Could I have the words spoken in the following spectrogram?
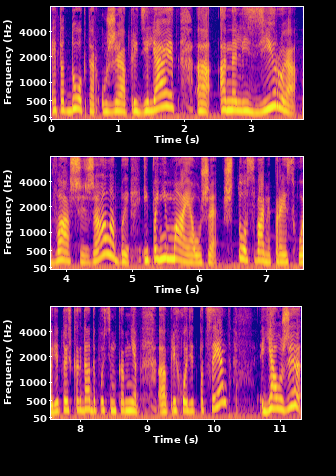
это доктор уже определяет, а, анализируя ваши жалобы и понимая уже, что с вами происходит. То есть когда, допустим, ко мне а, приходит пациент, я уже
